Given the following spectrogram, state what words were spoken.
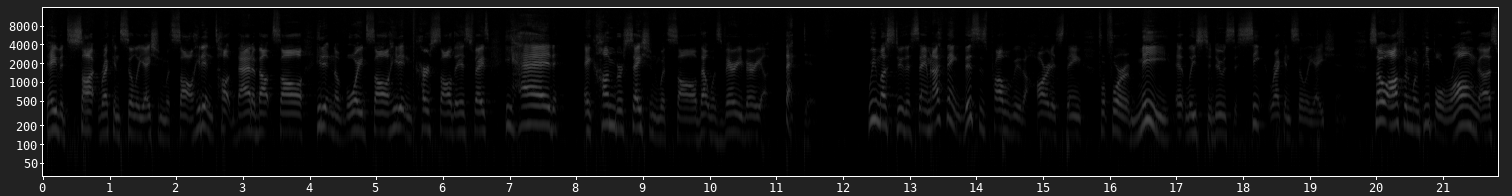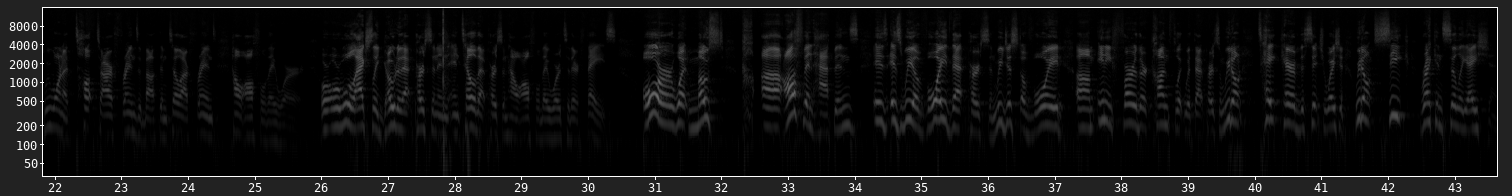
David sought reconciliation with Saul. He didn't talk bad about Saul. He didn't avoid Saul. He didn't curse Saul to his face. He had a conversation with Saul that was very, very effective. We must do the same. And I think this is probably the hardest thing for, for me, at least, to do is to seek reconciliation. So often, when people wrong us, we want to talk to our friends about them, tell our friends how awful they were. Or, or we'll actually go to that person and, and tell that person how awful they were to their face. Or what most uh, often happens is, is we avoid that person. We just avoid um, any further conflict with that person. We don't take care of the situation. We don't seek reconciliation.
